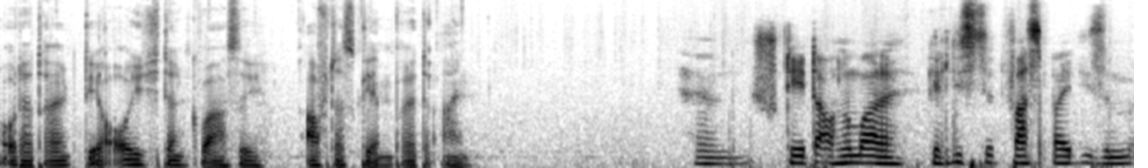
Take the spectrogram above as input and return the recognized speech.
oder tragt ihr euch dann quasi auf das Klemmbrett ein. Ähm, steht da auch nochmal gelistet, was bei diesem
